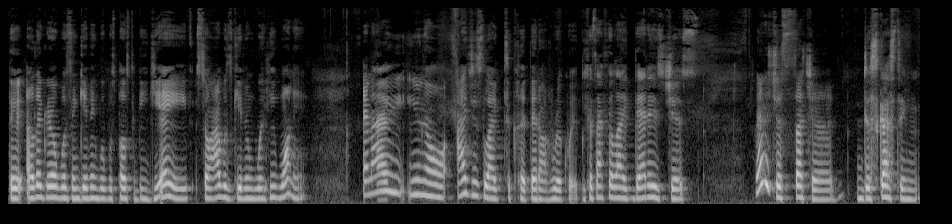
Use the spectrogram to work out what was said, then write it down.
the other girl wasn't giving what was supposed to be gave, so I was giving what he wanted. And I, you know, I just like to cut that off real quick because I feel like that is just that is just such a disgusting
